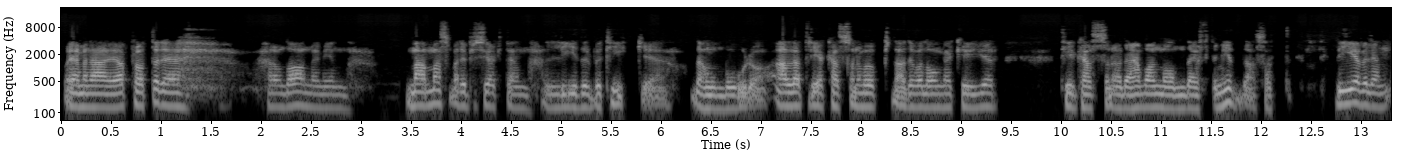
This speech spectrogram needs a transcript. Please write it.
och jag menar, jag pratade häromdagen med min mamma som hade besökt en Lidl-butik eh, där hon bor. Och alla tre kassorna var öppna, det var långa köer till kassorna. Det här var en måndag eftermiddag. Så det ger väl en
